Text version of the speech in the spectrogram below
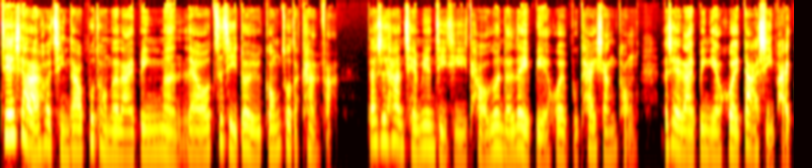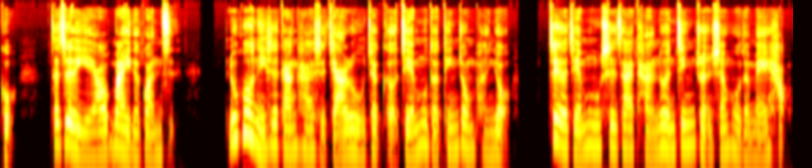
接下来会请到不同的来宾们聊自己对于工作的看法，但是和前面几集讨论的类别会不太相同，而且来宾也会大洗牌过。在这里也要卖一个关子，如果你是刚开始加入这个节目的听众朋友。这个节目是在谈论精准生活的美好，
